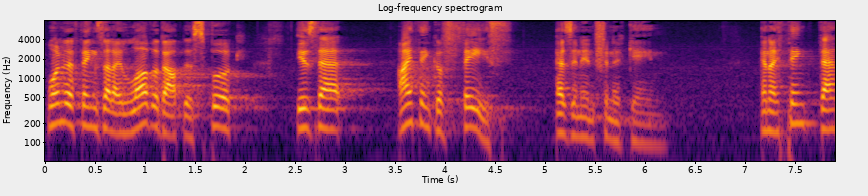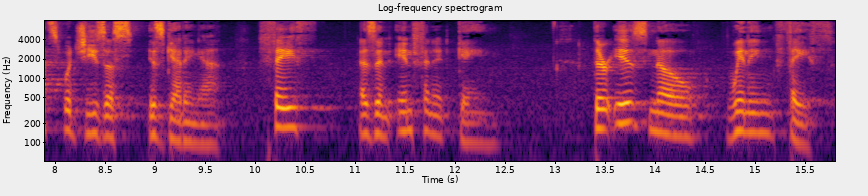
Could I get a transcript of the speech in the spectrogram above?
one of the things that I love about this book is that I think of faith as an infinite game. And I think that's what Jesus is getting at faith as an infinite game. There is no winning faith.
